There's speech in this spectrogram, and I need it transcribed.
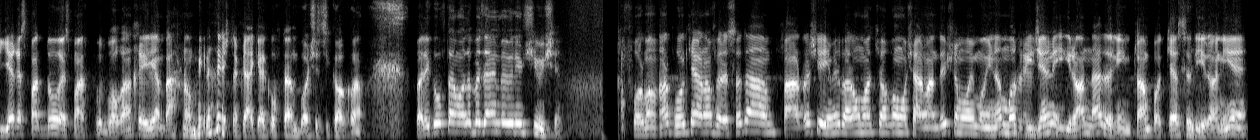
یه قسمت دو قسمت بود. واقعا خیلی هم برنامه نداشتم که اگر گفتم باشه چیکار کنم. ولی گفتم حالا بزنیم ببینیم چی میشه. فرما رو پر کردم فرستادم. فرداش یه ایمیل برام اومد که آقا ما شرمنده شما ما اینا ما ریجن ایران نداریم. تو هم پادکست ایرانیه.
